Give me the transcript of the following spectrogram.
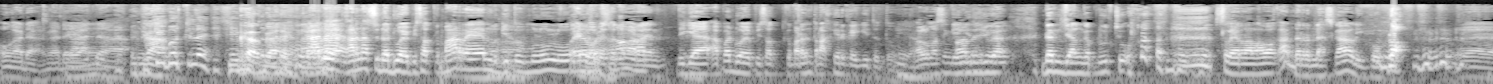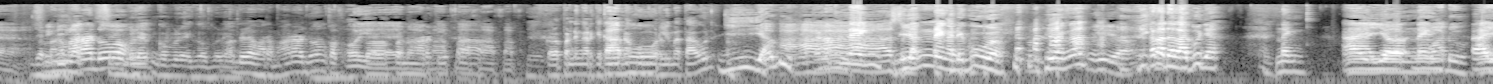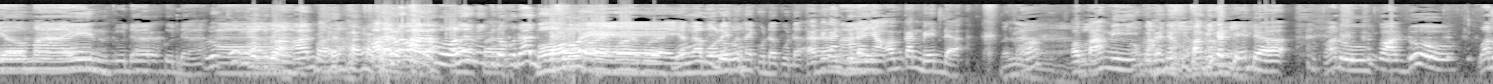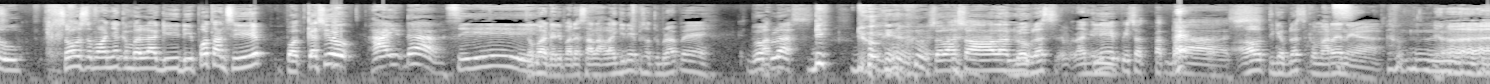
Oh nggak ada, nggak ada ya. ada. Enggak. Enggak, enggak ada. Nggak ada karena sudah dua episode kemarin begitu melulu. Eh dua episode kemarin, tiga apa dua episode kemarin terakhir kayak gitu tuh. Iya. Kalau masih kayak gitu juga dan dianggap lucu. Selera lawak anda rendah sekali, goblok. Nah. Jangan marah dong. Gak boleh, gak boleh, gak boleh. Nggak boleh marah-marah dong ke, Oh iya, ke iya, pendengar maaf, kita. Maaf, maaf, maaf. Kalau pendengar kita Kamu- anak umur 5 tahun, Iya. kan Neng, iya Neng ada gua. Iya kan? Iya. Kan ada lagunya. Neng. Ayo neng, Waduh. ayo main. Kuda, kuda. Lu kok Ah. kuda-kudaan? Kalau lu marah boleh main kuda-kudaan. Boleh, Boleh, boleh, boleh. Yang nggak Boleh boleh itu naik kuda-kuda. Tapi kan Naik. kudanya Om kan beda. Benar. Om Pami, Om kudanya Pami, Om Om Pami kan beda. Waduh. Waduh. Waduh. So semuanya kembali lagi di Potansip. Podcast yuk. Hai dah. Si. Coba daripada salah lagi nih episode berapa ya? 12. Di, duh, salah-salah lu. 12 lagi. Ini episode Eh, 14. oh 13 kemarin ya.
